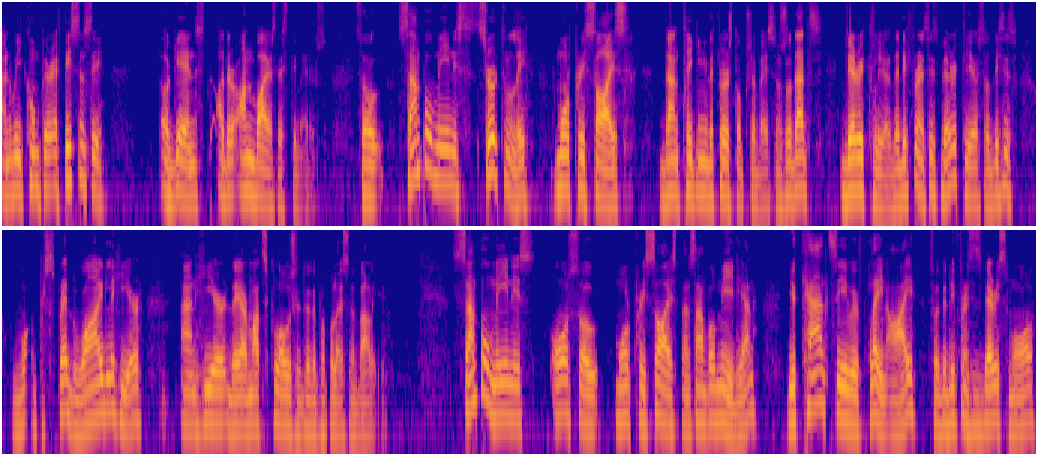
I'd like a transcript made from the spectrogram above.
and we compare efficiency against other unbiased estimators. So sample mean is certainly more precise than taking the first observation. So that's very clear. The difference is very clear. So this is spread widely here and here they are much closer to the population value. Sample mean is also more precise than sample median. You can't see with plain eye, so the difference is very small,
